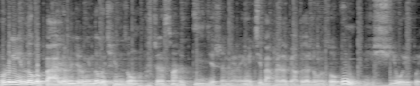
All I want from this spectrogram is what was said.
不是给你露个百伦，就是给你露个擒纵，真算是低级审美了。因为几百块的表都在这么做，物以稀为贵。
